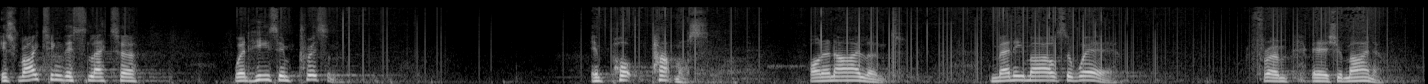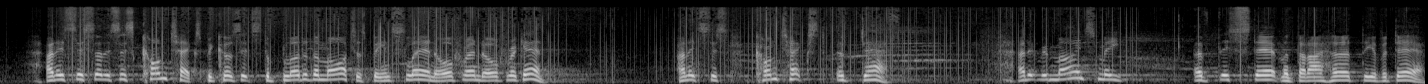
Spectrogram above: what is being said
is writing this letter when he's in prison in Port Patmos on an island many miles away from Asia Minor. And it's this, it's this context because it's the blood of the martyrs being slain over and over again. And it's this context of death. And it reminds me of this statement that I heard the other day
